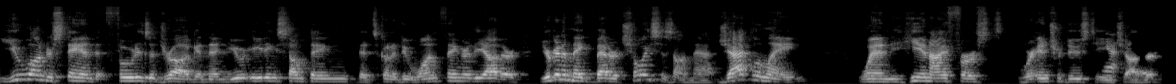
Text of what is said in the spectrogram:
you understand that food is a drug and then you're eating something that's going to do one thing or the other, you're going to make better choices on that. Jack LaLanne, when he and I first were introduced to yeah. each other,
